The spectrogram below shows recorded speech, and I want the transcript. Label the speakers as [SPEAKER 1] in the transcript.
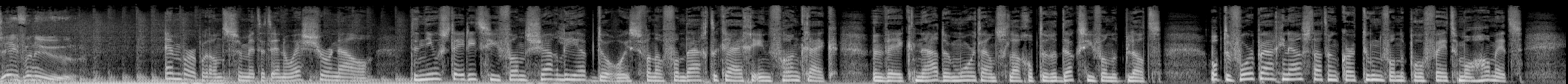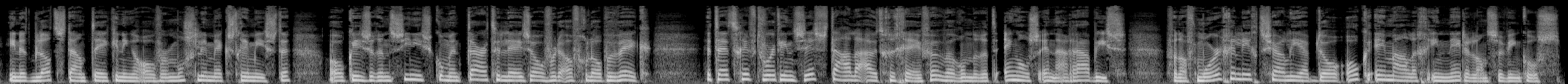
[SPEAKER 1] 7 uur.
[SPEAKER 2] Amber Brandsen met het NOS-journaal. De nieuwste editie van Charlie Hebdo is vanaf vandaag te krijgen in Frankrijk. Een week na de moordaanslag op de redactie van het blad. Op de voorpagina staat een cartoon van de profeet Mohammed. In het blad staan tekeningen over moslimextremisten. Ook is er een cynisch commentaar te lezen over de afgelopen week. Het tijdschrift wordt in zes talen uitgegeven, waaronder het Engels en Arabisch. Vanaf morgen ligt Charlie Hebdo ook eenmalig in Nederlandse winkels.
